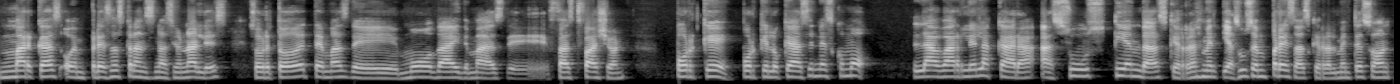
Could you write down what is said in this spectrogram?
marcas o empresas transnacionales, sobre todo de temas de moda y demás, de fast fashion. ¿Por qué? Porque lo que hacen es como lavarle la cara a sus tiendas que realmente y a sus empresas que realmente son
